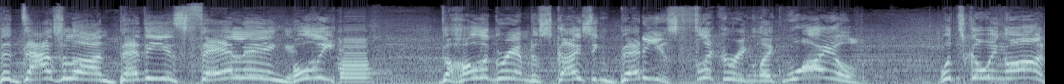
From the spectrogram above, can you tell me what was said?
the Dazzler on Betty is failing. Holy. The hologram disguising Betty is flickering like wild. What's going on?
